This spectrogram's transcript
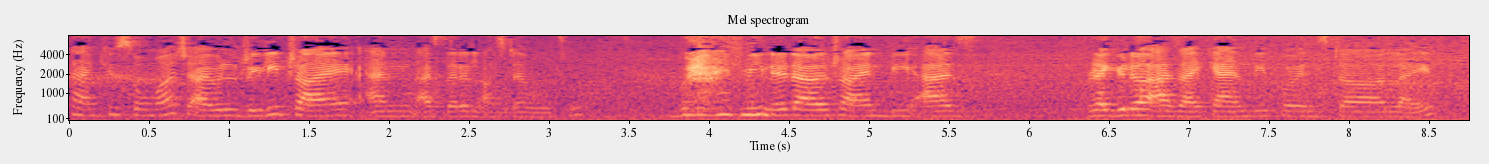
Thank you so much. I will really try, and I said it last time also, but I mean it. I will try and be as regular as I can be for Insta Live.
